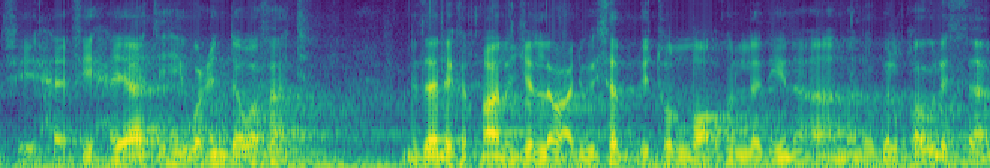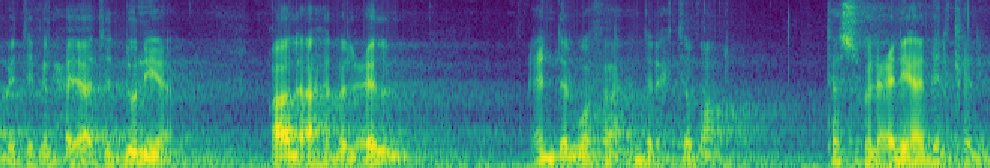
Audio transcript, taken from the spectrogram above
في في حياته وعند وفاته. لذلك قال جل وعلا يثبت الله الذين آمنوا بالقول الثابت في الحياة الدنيا. قال أهل العلم عند الوفاة عند الاحتضار تسهل عليه هذه الكلمة.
